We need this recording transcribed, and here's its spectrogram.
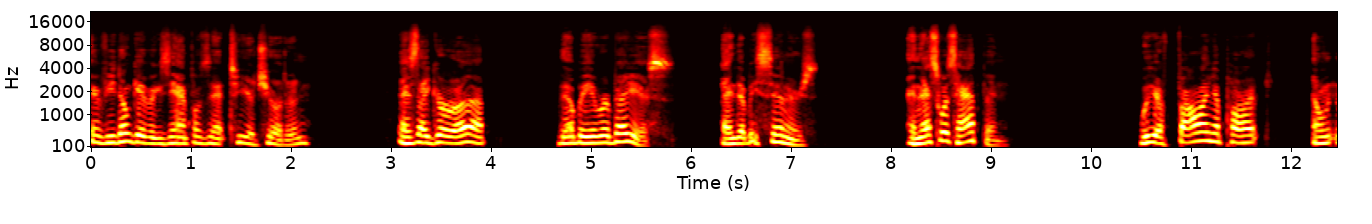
If you don't give examples that to your children, as they grow up, they'll be rebellious and they'll be sinners. And that's what's happened. We are falling apart on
